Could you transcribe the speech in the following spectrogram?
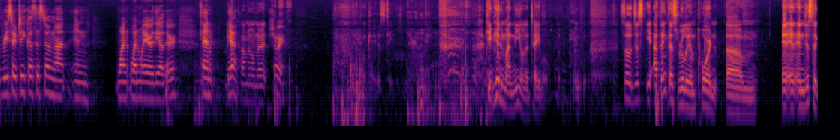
research ecosystem, not in one, one way or the other. And, Make yeah, a comment on that? sure. Okay, this table's weird. Okay. Keep hitting my knee on the table. So just, yeah, I think that's really important. Um, and, and, and just to,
